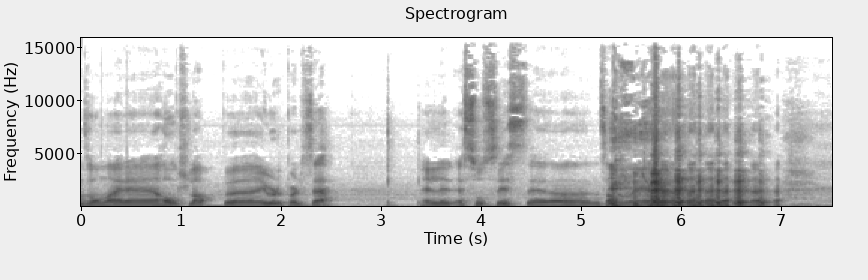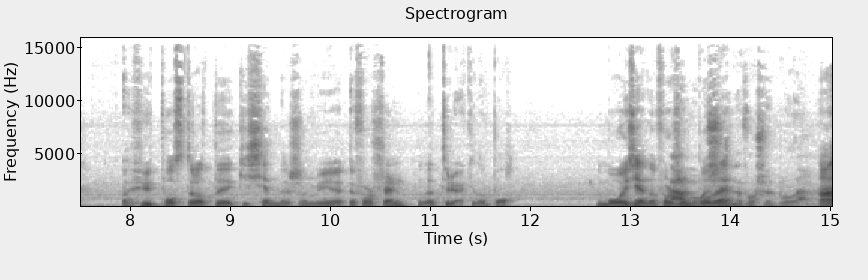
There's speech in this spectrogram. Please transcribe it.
en sånn der eh, halvslapp eh, julepølse? Eller eh, sossis. eh, samme Og Hun påstår at det ikke kjenner så mye forskjell, men det tror jeg ikke noe på. Du må jo kjenne forskjell Jeg må på det. kjenne forskjell på det. Hæ?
